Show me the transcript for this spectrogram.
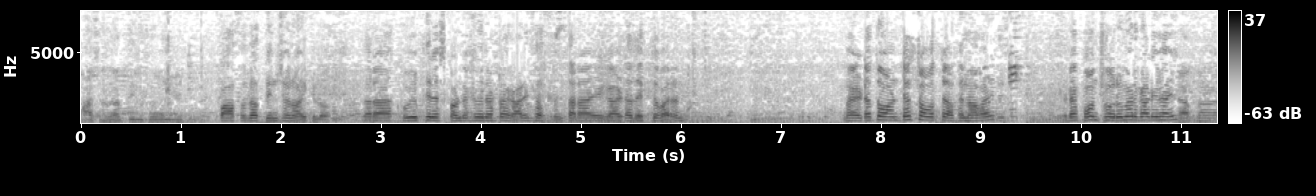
পাঁচ হাজার তিনশো নয় কিলো। তারা খুবই ফ্রেশ কন্ডিশনের একটা গাড়ি চাচ্ছেন তারা এই গাড়িটা দেখতে পারেন। ভাই এটা তো অনটেস্ট অবস্থায় আছে না ভাই? এটা কোন শোরুমের গাড়ি ভাই? আপনার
